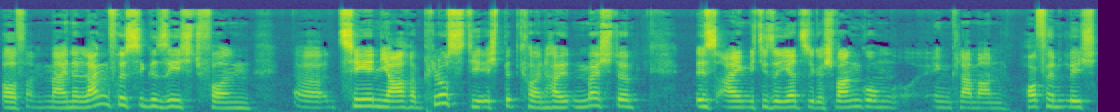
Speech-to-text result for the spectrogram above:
Auf meine langfristige Sicht von äh, zehn Jahre plus, die ich Bitcoin halten möchte, ist eigentlich diese jetzige Schwankung in Klammern hoffentlich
